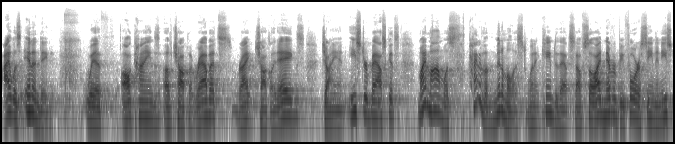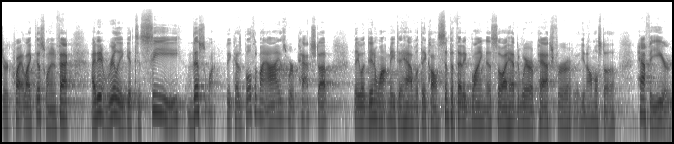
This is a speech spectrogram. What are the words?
I was inundated with all kinds of chocolate rabbits, right? Chocolate eggs, giant Easter baskets. My mom was kind of a minimalist when it came to that stuff, so I'd never before seen an Easter quite like this one. In fact, I didn't really get to see this one because both of my eyes were patched up. They didn't want me to have what they call sympathetic blindness, so I had to wear a patch for you know almost a half a year,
